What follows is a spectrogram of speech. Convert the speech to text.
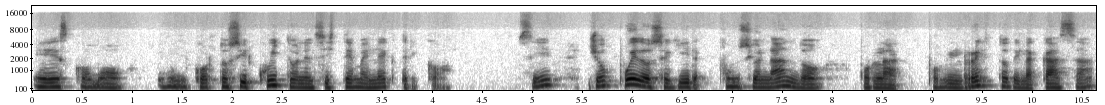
Es como un cortocircuito en el sistema eléctrico. ¿sí? Yo puedo seguir funcionando por, la, por el resto de la casa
